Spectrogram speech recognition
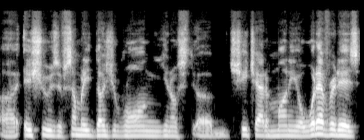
uh, issues. If somebody does you wrong you know um, cheat you out of money or whatever it is.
